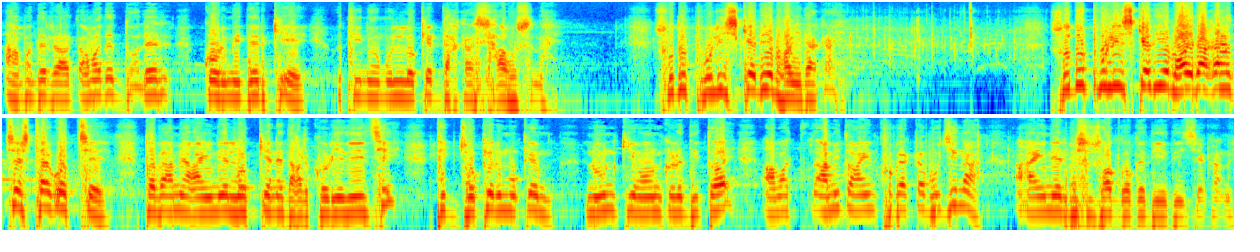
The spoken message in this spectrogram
আমাদের আমাদের দলের কর্মীদেরকে তৃণমূল লোকের ডাকার সাহস নাই। শুধু পুলিশকে দিয়ে ভয় দেখায়। শুধু পুলিশকে দিয়ে ভয় দেখানোর চেষ্টা করছে, তবে আমি আইনের লোককে এনে দাঁড় করিয়ে দিয়েছি। ঠিক জোকের মুখে নুন কি অন করে দিতে হয়, আমার আমি তো আইন খুব একটা বুঝি না, আইনের বিশেষজ্ঞকে দিয়ে দিয়েছি এখানে।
